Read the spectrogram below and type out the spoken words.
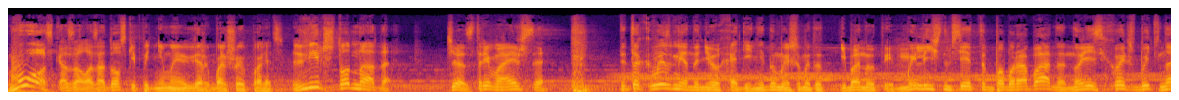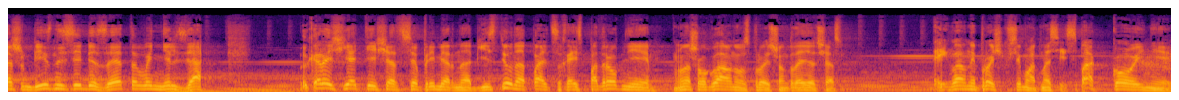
«Во!» — сказал Азадовский, поднимая вверх большой палец. «Вид, что надо!» «Че, стремаешься?» «Ты только в измену не уходи, не думаешь, мы тут ебанутые. Мы лично все это по барабану, но если хочешь быть в нашем бизнесе, без этого нельзя!» Ну, короче, я тебе сейчас все примерно объясню на пальцах, а если подробнее, у нашего главного спросишь, он подойдет сейчас. И главное, проще ко всему относись. Спокойнее.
